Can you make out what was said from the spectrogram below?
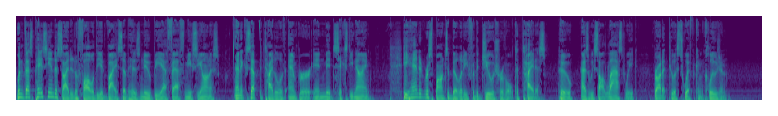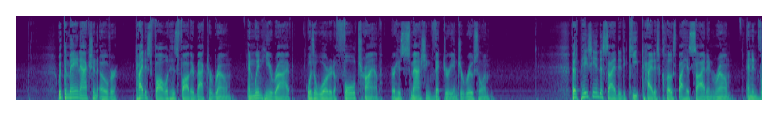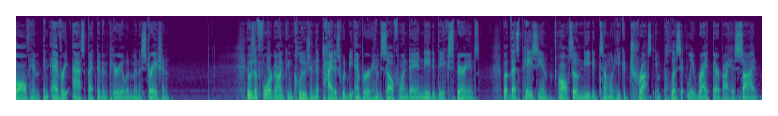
When Vespasian decided to follow the advice of his new BFF Mucianus and accept the title of emperor in mid-69, he handed responsibility for the Jewish revolt to Titus, who, as we saw last week, brought it to a swift conclusion. With the main action over, Titus followed his father back to Rome and when he arrived, was awarded a full triumph for his smashing victory in Jerusalem. Vespasian decided to keep Titus close by his side in Rome and involve him in every aspect of imperial administration. It was a foregone conclusion that Titus would be emperor himself one day and needed the experience, but Vespasian also needed someone he could trust implicitly right there by his side.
